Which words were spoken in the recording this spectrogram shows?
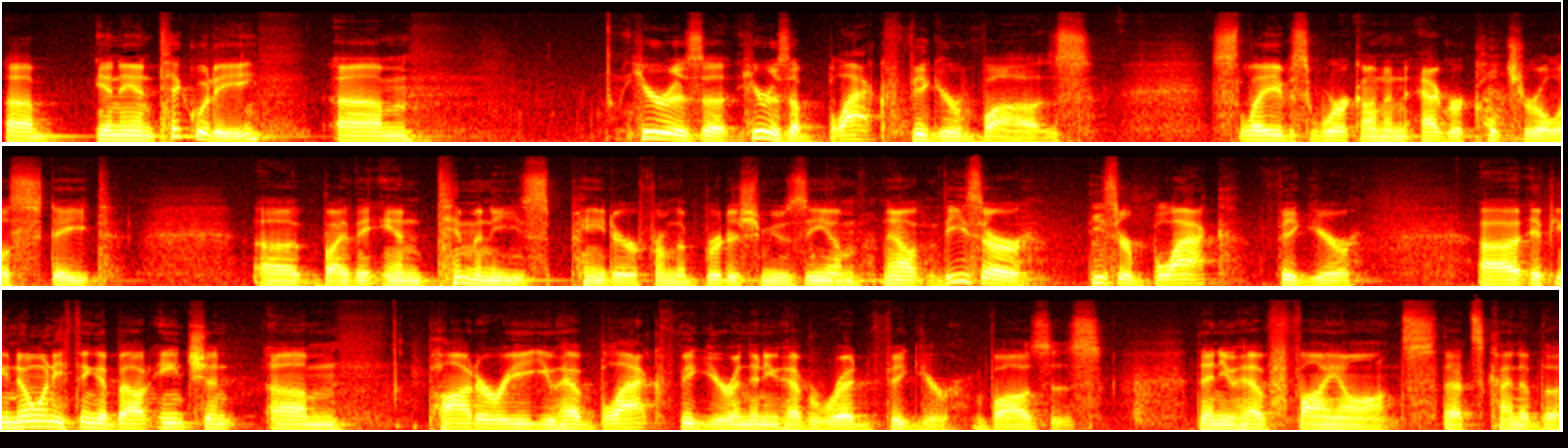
uh, in antiquity, um, here is a here is a black figure vase slaves work on an agricultural estate uh, by the Antimenes painter from the British Museum. Now, these are, these are black figure. Uh, if you know anything about ancient um, pottery, you have black figure and then you have red figure vases. Then you have faience. That's kind of the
